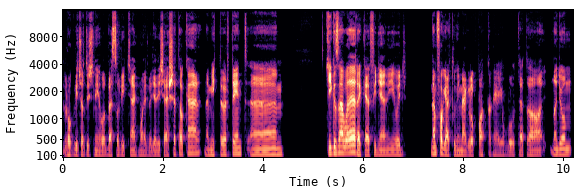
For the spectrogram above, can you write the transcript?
Roglicot is néhol beszorítják majd, vagy el is eset akár, nem így történt. Uh, igazából erre kell figyelni, hogy nem fogják tudni megroppantani a Jumbo, tehát a nagyon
